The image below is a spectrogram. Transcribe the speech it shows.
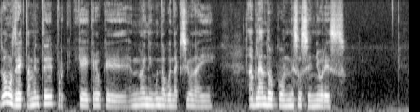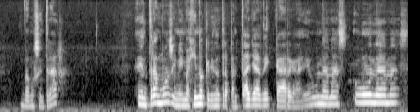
Nos vamos directamente porque creo que no hay ninguna buena acción ahí hablando con esos señores. Vamos a entrar. Entramos y me imagino que viene otra pantalla de carga. ¿eh? Una más, una más,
